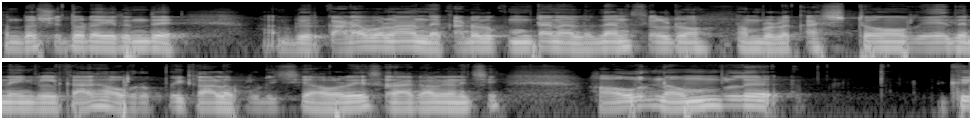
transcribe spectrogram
சந்தோஷத்தோடு இருந்து அப்படி ஒரு கடவுளாக அந்த கடவுள் கும்பிட்டா நல்லதான்னு சொல்கிறோம் நம்மளோட கஷ்டம் வேதனைகளுக்காக அவரை போய் காலை பிடிச்சி அவரே சதா காலம் நினச்சி அவர் க்கு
